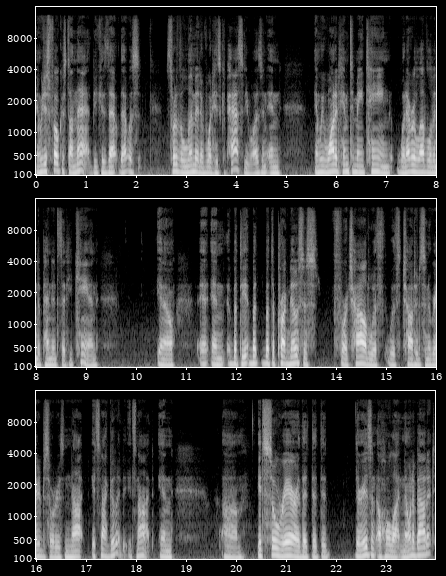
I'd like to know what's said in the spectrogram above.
and we just focused on that because that that was sort of the limit of what his capacity was, and and and we wanted him to maintain whatever level of independence that he can, you know, and, and but the but but the prognosis for a child with with childhood disintegrative disorder is not it's not good. It's not. And um, it's so rare that, that that there isn't a whole lot known about it.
